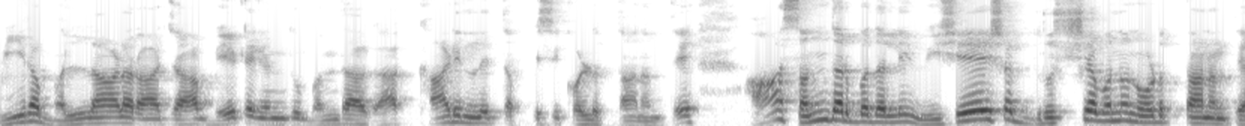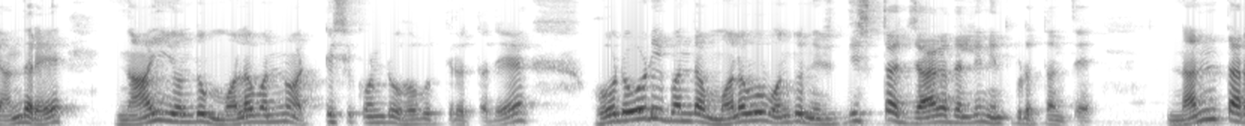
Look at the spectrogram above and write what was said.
ವೀರಬಲ್ಲಾಳ ರಾಜ ಬೇಟೆಗೆಂದು ಬಂದಾಗ ಕಾಡಿನಲ್ಲಿ ತಪ್ಪಿಸಿಕೊಳ್ಳುತ್ತಾನಂತೆ. ಆ ಸಂದರ್ಭದಲ್ಲಿ ವಿಶೇಷ ದೃಶ್ಯವನ್ನು ನೋಡುತ್ತಾನಂತೆ. ಅಂದರೆ ನಾಯಿಯೊಂದು ಮೊಲವನ್ನು ಅಟ್ಟಿಸಿಕೊಂಡು ಹೋಗುತ್ತಿರುತ್ತದೆ. ಓಡೋಡಿ ಬಂದ ಮೊಲವು ಒಂದು ನಿರ್ದಿಷ್ಟ ಜಾಗದಲ್ಲಿ ನಿಂತುಬಿಡುತ್ತಂತೆ. ನಂತರ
